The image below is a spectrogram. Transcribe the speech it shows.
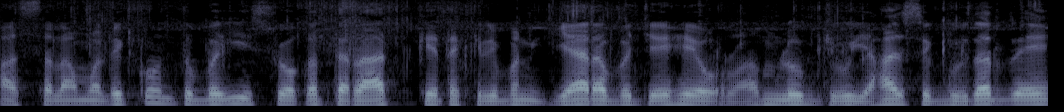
अस्सलाम वालेकुम तो भाई इस वक्त रात के तकरीबन 11 बजे है और हम लोग जो यहाँ से गुज़र रहे हैं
